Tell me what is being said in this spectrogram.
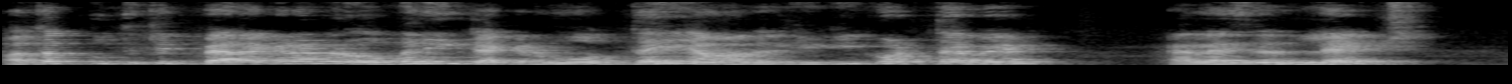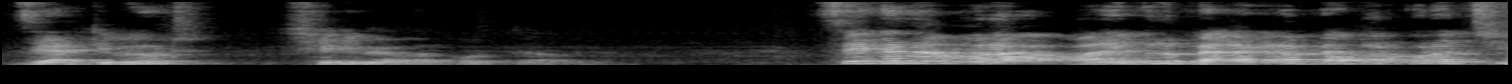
অর্থাৎ প্রতিটি প্যারাগ্রাফের ওপেনিং ট্যাগের মধ্যেই আমাদেরকে কি করতে হবে? অ্যালাইজেন লেফট যে অ্যাট্রিবিউট সেটি ব্যবহার করতে হবে। সেখানে আমরা অনেকগুলো প্যারাগ্রাফ ব্যবহার করেছি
